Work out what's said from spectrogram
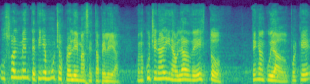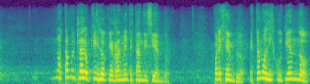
Usualmente tiene muchos problemas esta pelea. Cuando escuchen a alguien hablar de esto, tengan cuidado, porque no está muy claro qué es lo que realmente están diciendo. Por ejemplo, estamos discutiendo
